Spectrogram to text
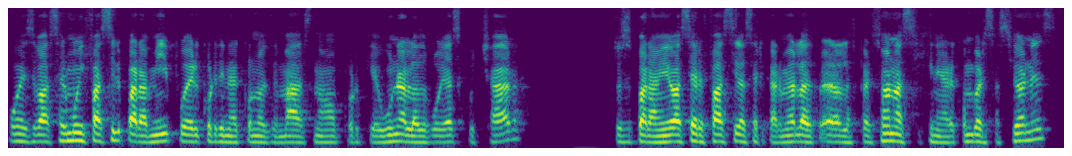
pues va a ser muy fácil para mí poder coordinar con los demás, ¿no? Porque una, los voy a escuchar, entonces para mí va a ser fácil acercarme a, a las personas y generar conversaciones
